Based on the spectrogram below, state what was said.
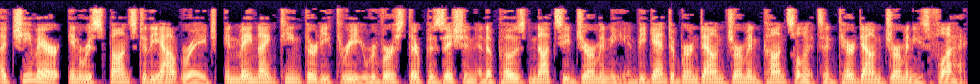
Achimeir, in response to the outrage, in May 1933 reversed their position and opposed Nazi Germany and began to burn down German consulates and tear down Germany's flag.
